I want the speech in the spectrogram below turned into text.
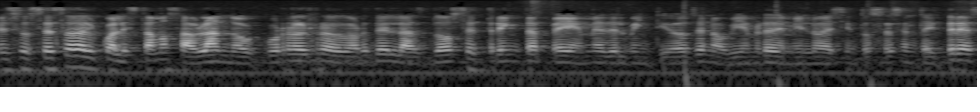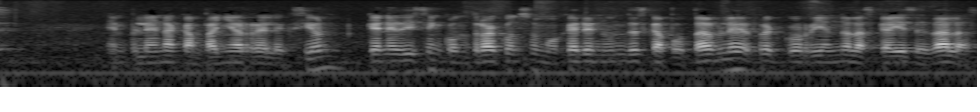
El suceso del cual estamos hablando ocurre alrededor de las 12.30 pm del 22 de noviembre de 1963. En plena campaña de reelección, Kennedy se encontró con su mujer en un descapotable recorriendo las calles de Dallas,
